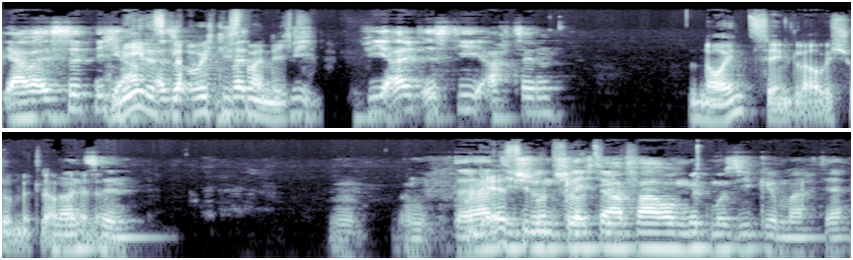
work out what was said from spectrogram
ja, aber ist das nicht Nee, das glaube ich diesmal nicht. Wie, wie alt ist die? 18, 19, glaube ich schon mittlerweile. 19? Hm. Und Und da er hat sie schon 47. schlechte Erfahrungen mit Musik gemacht, ja.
